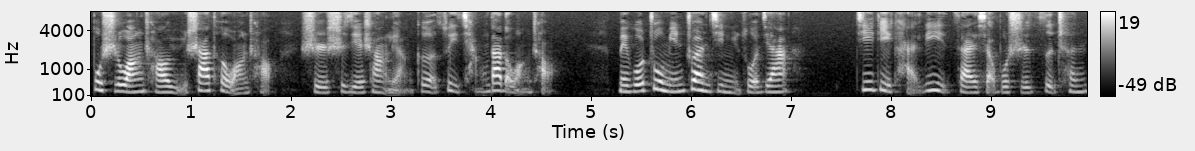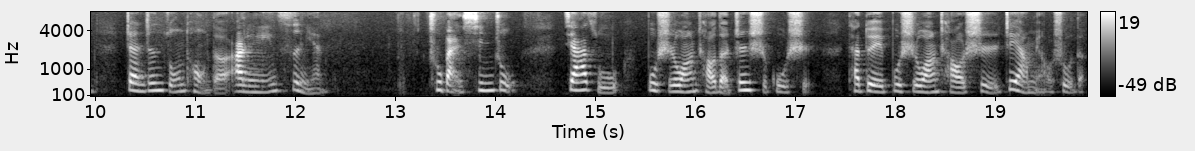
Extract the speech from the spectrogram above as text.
布什王朝与沙特王朝是世界上两个最强大的王朝。美国著名传记女作家基蒂·凯利在小布什自称“战争总统”的2004年出版新著《家族布什王朝的真实故事》。他对布什王朝是这样描述的：“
